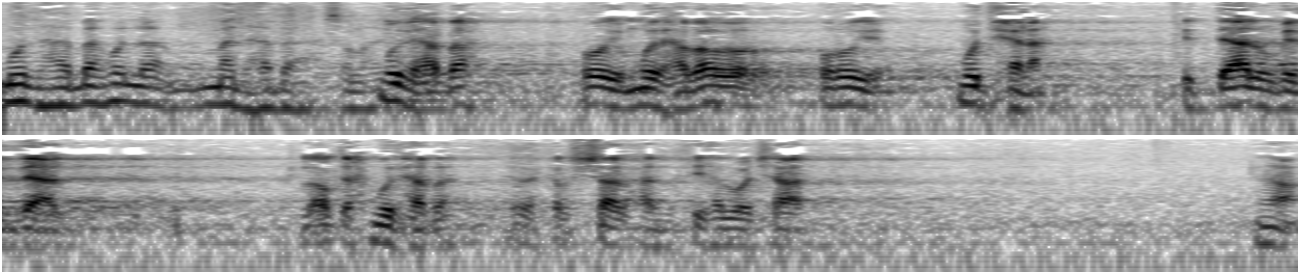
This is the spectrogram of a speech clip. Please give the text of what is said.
مذهبة ولا مذهبة؟ مذهبة روي مذهبة وروي مدهنة بالدال وبالذال. الأرجح مذهبة ذكر الشارح أن فيها الوجهان نعم.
